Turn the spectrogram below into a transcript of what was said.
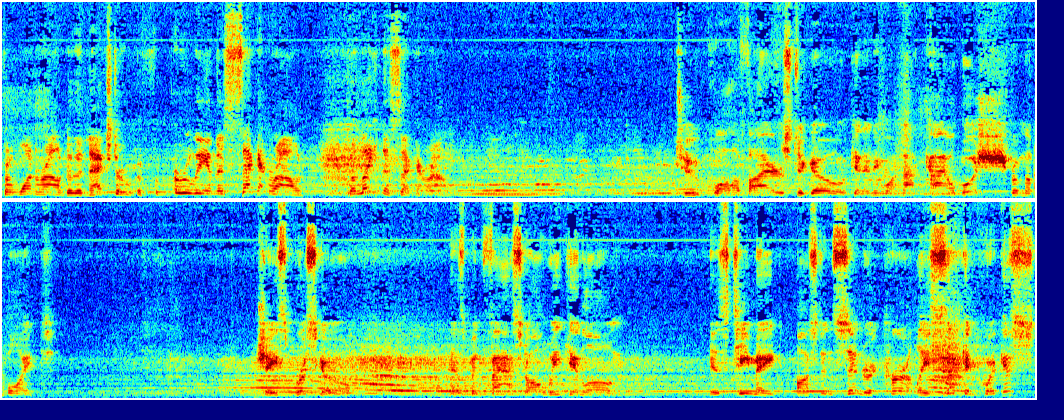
from one round to the next, or from early in the second round to late in the second round. Two qualifiers to go. Can anyone knock Kyle Busch from the point? Chase Briscoe has been fast all weekend long. His teammate Austin Cindric currently second quickest.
